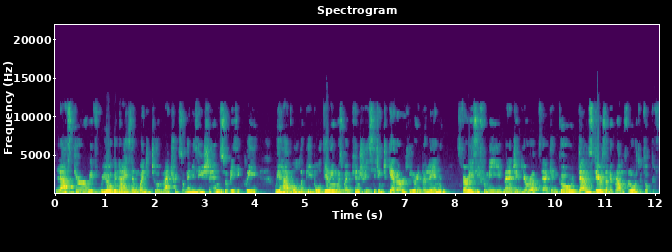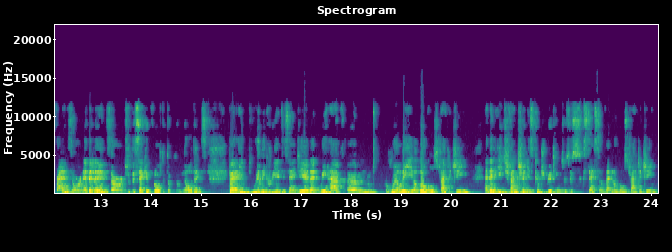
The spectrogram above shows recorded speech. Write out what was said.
Last year, we've reorganized and went into a matrix organization. So basically, we have all the people dealing with one country sitting together here in Berlin. It's very easy for me managing Europe. I can go downstairs on the ground floor to talk to France or Netherlands or to the second floor to talk to the Nordics. But it really creates this idea that we have um, really a local strategy and then each function is contributing to the success of that local strategy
